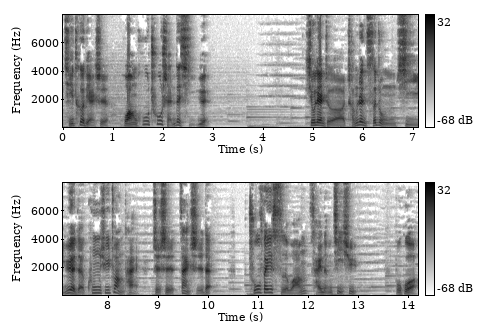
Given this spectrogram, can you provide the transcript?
其特点是恍惚出神的喜悦。修炼者承认此种喜悦的空虚状态只是暂时的，除非死亡才能继续。不过，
